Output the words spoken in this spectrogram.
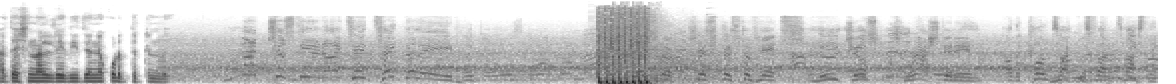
അത്യാവശ്യം നല്ല രീതിയിൽ തന്നെ കൊടുത്തിട്ടുണ്ട്. Crispest of hits. He just crashed it in. Oh, the contact was fantastic,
